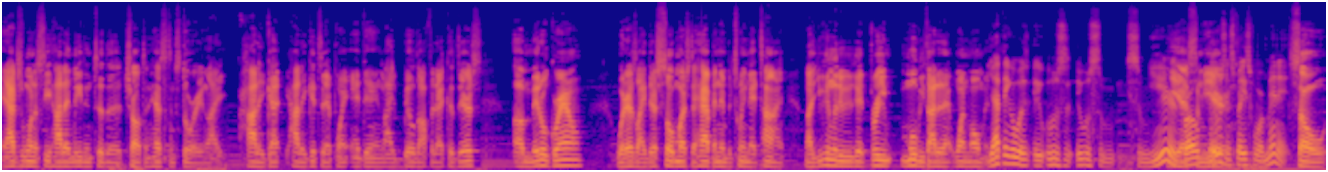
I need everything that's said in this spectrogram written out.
and I just want to see how they lead into the Charlton Heston story, like how they got how they get to that point, and then like build off of that because there's a middle ground where there's like there's so much to happen in between that time. Like you can literally get three movies out of that one moment. Yeah, I think it was it was it was some some years, Yeah, bro. some They was years. in space for a minute. So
